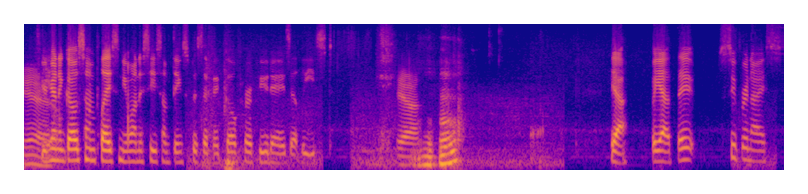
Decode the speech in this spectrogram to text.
Yeah. If you're going to go someplace and you want to see something specific, go for a few days at least. Yeah. Mhm. Yeah. But yeah, they super nice.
